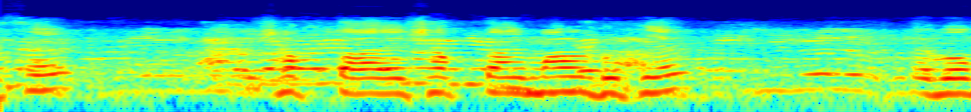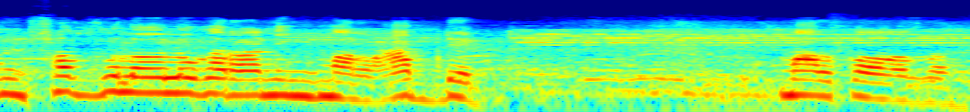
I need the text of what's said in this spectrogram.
আছে। সপ্তাহে সপ্তাহে মাল ঢুকে এবং সবগুলো হলো রানিং মাল আপডেট মাল পাওয়া যায়।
